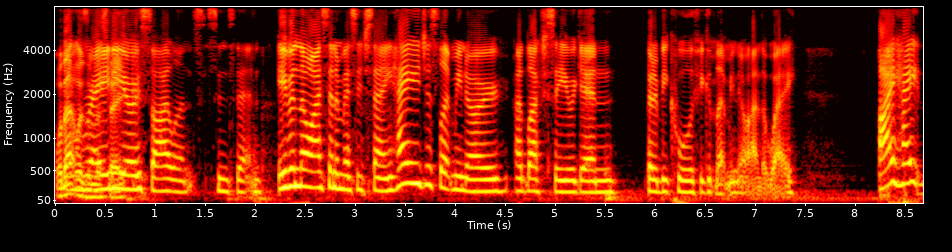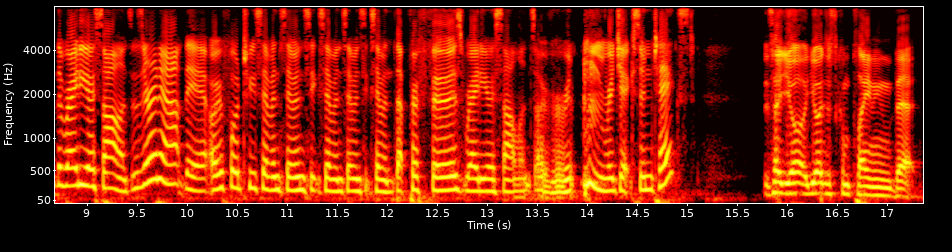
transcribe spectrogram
Well, that was radio silence since then. Even though I sent a message saying, hey, just let me know. I'd like to see you again, but it'd be cool if you could let me know either way. I hate the radio silence. Is there an out there, 0427 767 767, that prefers radio silence over rejection text? So you're, you're just complaining that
